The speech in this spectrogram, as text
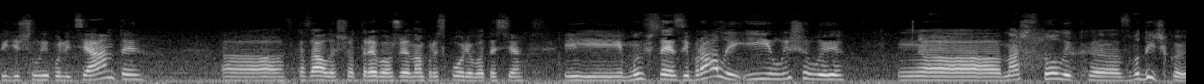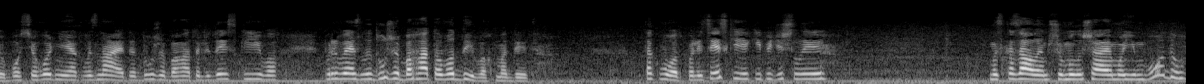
підійшли поліціянти, сказали, що треба вже нам прискорюватися. І ми все зібрали і лишили наш столик е, з водичкою. Бо сьогодні, як ви знаєте, дуже багато людей з Києва привезли дуже багато води в Ахмадит. Так от, поліцейські, які підійшли, ми сказали їм, що ми лишаємо їм воду,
